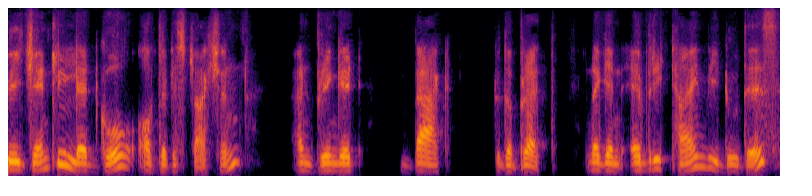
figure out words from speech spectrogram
we gently let go of the distraction and bring it back to the breath. And again, every time we do this,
